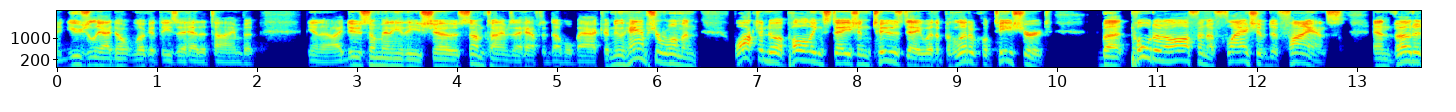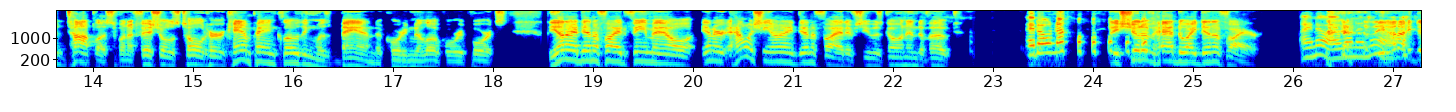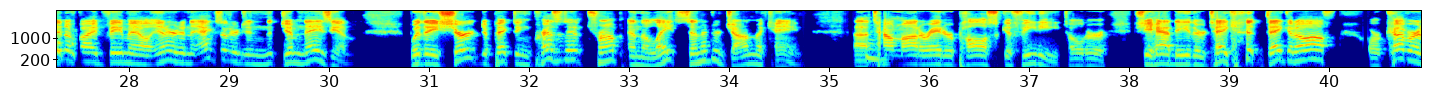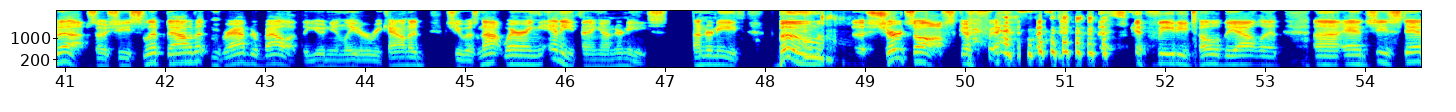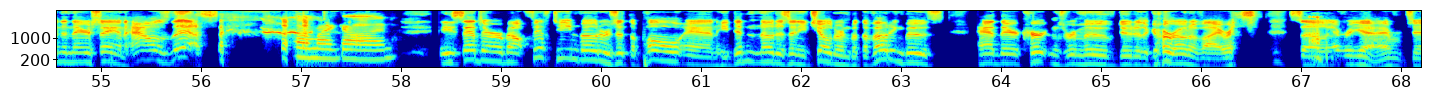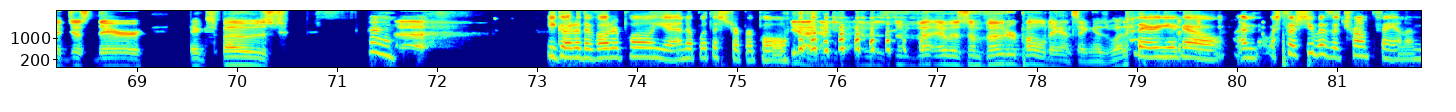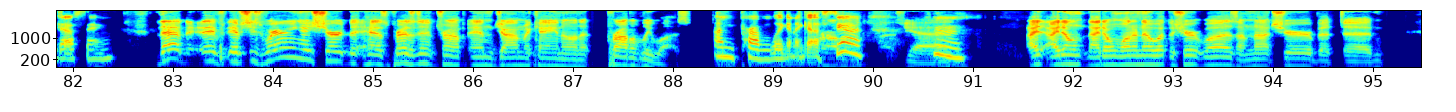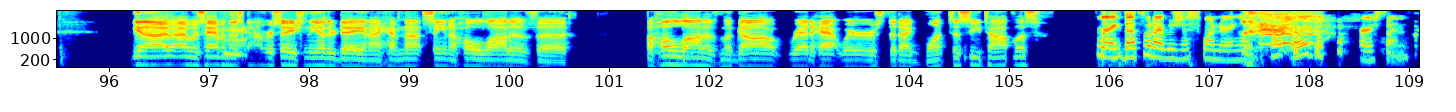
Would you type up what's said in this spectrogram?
Usually I don't look at these ahead of time, but you know I do so many of these shows. Sometimes I have to double back. A New Hampshire woman walked into a polling station Tuesday with a political T-shirt, but pulled it off in a flash of defiance and voted topless when officials told her campaign clothing was banned, according to local reports. The unidentified female entered. How was she unidentified if she was going in to vote? I don't know. They should have had to identify her. I know. I want to know. the unidentified female entered an Exeter gym- gymnasium with a shirt depicting President Trump and the late Senator John McCain. Uh, Hmm. Town moderator Paul Scafidi told her she had to either take it, take it off or cover it up. So she slipped out of it and grabbed her ballot. The union leader recounted she was not wearing anything underneath. Underneath, boom, the shirt's off. Scafidi told the outlet, uh, and she's standing there saying, "How's this?" oh my God. He said there were about 15 voters at the poll, and he didn't notice any children, but the voting booths had their curtains removed due to the coronavirus. So every yeah, every, just they're exposed. Uh, You go to the voter poll, you end up with a stripper pole. yeah, it, it was some it was some voter pole dancing, is what There you go. And so she was a Trump fan, I'm guessing. that. If if she's wearing a shirt that has President Trump and John McCain on it, probably was. I'm probably gonna guess. Probably Yeah. was, Yeah. Hmm. I, I don't I don't want to know what the shirt was. I'm not sure, but uh, you know, I, I was having this conversation the other day, and I have not seen a whole lot of uh, a whole lot of MAGA red hat wearers that I'd want to see topless. Right. That's what I was just wondering. Like, how old is this person?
